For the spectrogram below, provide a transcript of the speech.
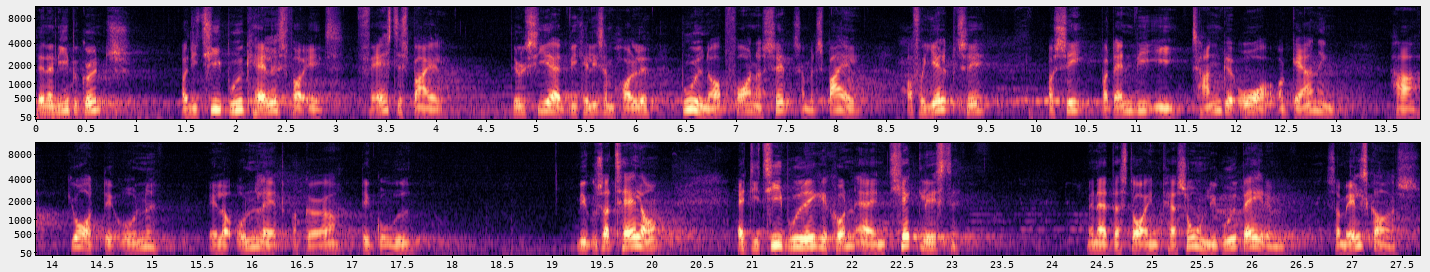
Den er lige begyndt, og de 10 bud kaldes for et fastespejl. Det vil sige, at vi kan ligesom holde buden op foran os selv som et spejl, og få hjælp til at se, hvordan vi i tanke, ord og gerning har gjort det onde eller undladt at gøre det gode. Vi kunne så tale om, at de ti bud ikke kun er en tjekliste, men at der står en personlig Gud bag dem, som elsker os.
